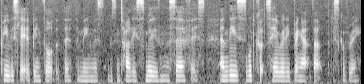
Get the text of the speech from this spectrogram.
Previously, it had been thought that the, the moon was, was entirely smooth on the surface, and these woodcuts here really bring out that discovery.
